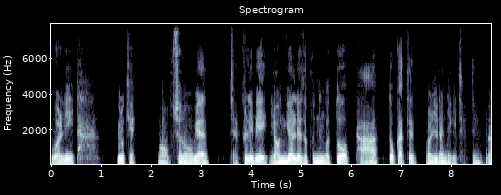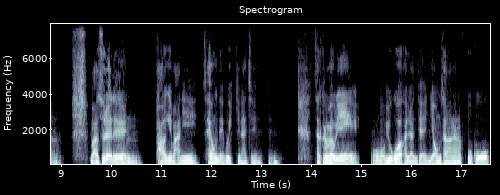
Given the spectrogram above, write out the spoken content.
원리이다. 이렇게 어, 붙여놓으면 자 클립이 연결돼서 붙는 것도 다 똑같은 원리란 얘기지. 어. 마술에는 과학이 많이 사용되고 있긴 하지. 그치? 자 그러면 우리 어, 요거와 관련된 영상 하나 보고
